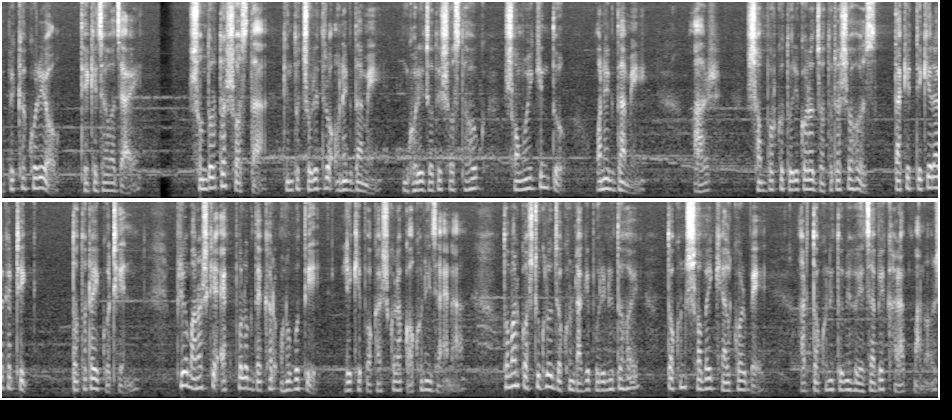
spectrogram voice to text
অপেক্ষা করেও থেকে যাওয়া যায়। সুন্দরতা সস্তা, কিন্তু চরিত্র অনেক দামে। ঘড়ি যতই সস্তা হোক, সময় কিন্তু অনেক দামি। আর সম্পর্ক তৈরি করা যতটা সহজ, তাকে টিকে রাখা ঠিক ততটাই কঠিন। প্রিয় মানুষকে এক পলক দেখার অনুভূতি লিখে প্রকাশ করা কখনই যায় না। তোমার কষ্টগুলো যখন রাগে পরিণত হয়, তখন সবাই খেয়াল করবে, আর তখনই তুমি হয়ে যাবে খারাপ মানুষ।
